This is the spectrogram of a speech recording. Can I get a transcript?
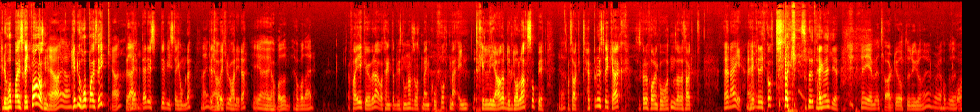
Har du hoppet i strikk, Borgersen? Ja, ja. Har du hoppet i strikk? Ja, der. det, det, det visste jeg ikke om det. Nei, Det trodde jeg ikke du hadde i det. Jeg, jeg hoppet, hoppet der. For jeg gikk over der og tenkte at hvis noen hadde stått med en koffert med en trilliard dollars oppi, Ja. og sagt, høpper du strikk her, så skal du få den kofferten, så hadde jeg sagt, eh, nei, jeg har kredittkort, takk, så det trenger jeg ikke. Jeg betalte jo 800 kroner for det hoppet. Å,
